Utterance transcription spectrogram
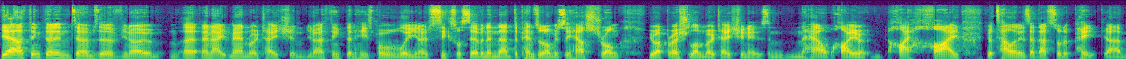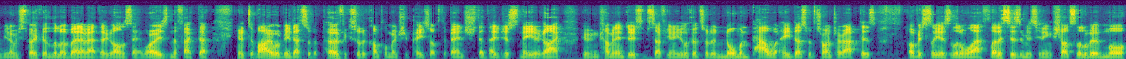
Yeah, I think that in terms of you know an eight man rotation, you know I think that he's probably you know six or seven, and that depends on obviously how strong your upper echelon rotation is and how high your, high high your talent is at that sort of peak. Um, you know we spoke a little bit about the Golden State Warriors and the fact that you know DeMarre would be that sort of perfect sort of complementary piece off the bench that they just need a guy who can come in and do some stuff. You know you look at sort of Norman Powell what he does with the Toronto Raptors obviously has a little more athleticism, he's hitting shots a little bit more.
